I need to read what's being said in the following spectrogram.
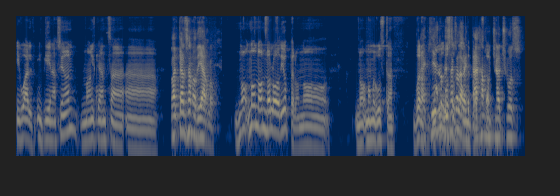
Igual, inclinación no alcanza a... No alcanzan a odiarlo. No, no, no, no lo odio, pero no, no, no me gusta. Bueno, aquí es donde saco la ventaja, muchachos.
